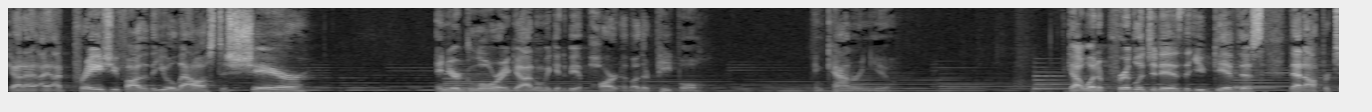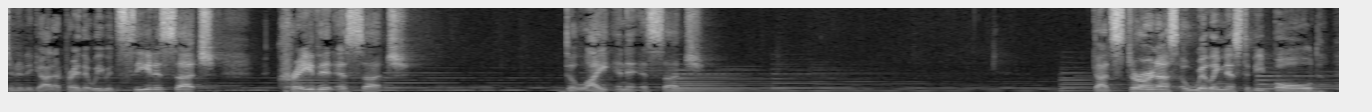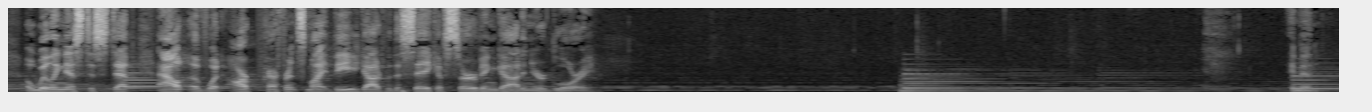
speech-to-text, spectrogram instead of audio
God, I, I praise you, Father, that you allow us to share in your glory, God, when we get to be a part of other people encountering you. God, what a privilege it is that you give us that opportunity, God. I pray that we would see it as such, crave it as such, delight in it as such. God, stir in us a willingness to be bold, a willingness to step out of what our preference might be, God, for the sake of serving God in your glory. Amen.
